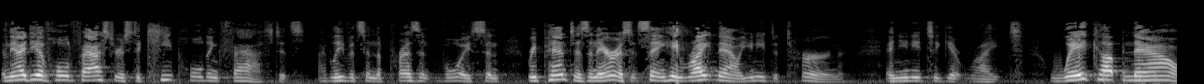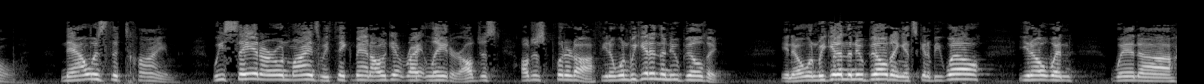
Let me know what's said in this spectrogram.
And the idea of hold fast is to keep holding fast. It's, I believe it's in the present voice. And repent is an aorist. It's saying, hey, right now, you need to turn and you need to get right. Wake up now. Now is the time. We say in our own minds, we think, man, I'll get right later. I'll just, I'll just put it off. You know, when we get in the new building, you know, when we get in the new building, it's going to be, well, you know, when, when, uh,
